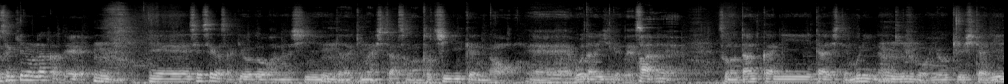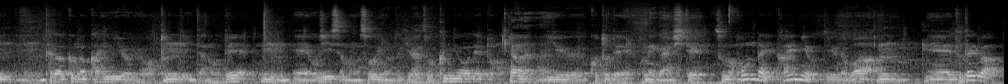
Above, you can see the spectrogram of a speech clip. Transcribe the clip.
書籍の中で、うん。えー先生が先ほどお話しいただきました、その栃木県の、えー菩提寺でですね、はいその檀家に対して無理な寄付を要求したり、うん。多額の戒名料を取っていたので、うん。えーおじい様の葬儀の時は俗名でとはいうことでお願いしてその本来戒名っていうのは、うん。えー例えば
